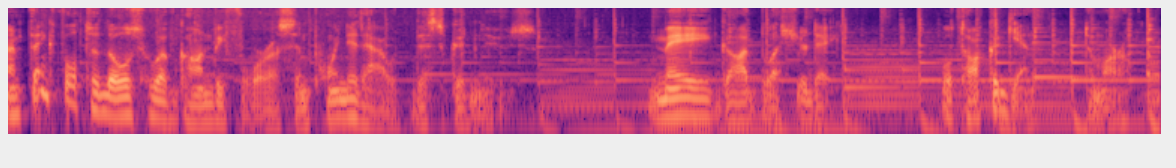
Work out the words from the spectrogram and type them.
I'm thankful to those who have gone before us and pointed out this good news. May God bless your day. We'll talk again tomorrow.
